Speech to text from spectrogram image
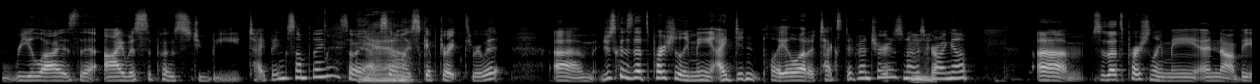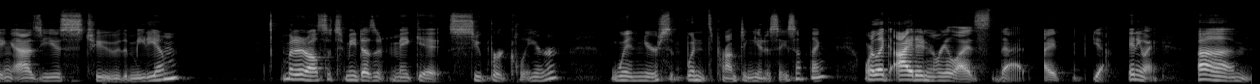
realize that I was supposed to be typing something, so I Yeah. accidentally skipped right through it. Um, just because that's partially me. I didn't play a lot of text adventures when I was growing up. Um, so that's partially me and not being as used to the medium. But it also to me doesn't make it super clear when you're when it's prompting you to say something or like I didn't realize that. I yeah. Anyway, um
